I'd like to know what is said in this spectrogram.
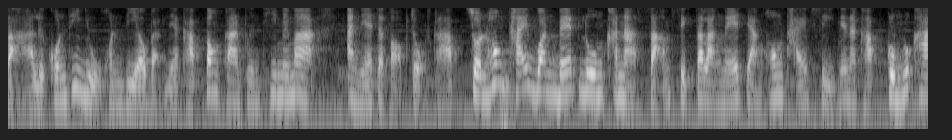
ษาหรือคนที่อยู่คนเดียวแบบนี้ครับ ต้องการพื้นที่ไม่มาก อันนี้จะตอบโจทย์ครับ ส่วนห้อง Type One Bedroom ขนาด 30 ตารางเมตร อย่างห้อง Type C เนี่ยนะครับ กลุ่มลูกค้า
